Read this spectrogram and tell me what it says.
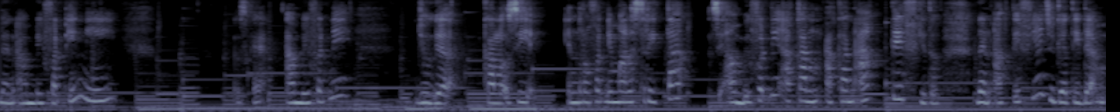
dan ambivert ini. Terus kayak ambivert nih juga kalau si introvert nih malas cerita si ambivert nih akan akan aktif gitu. Dan aktifnya juga tidak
